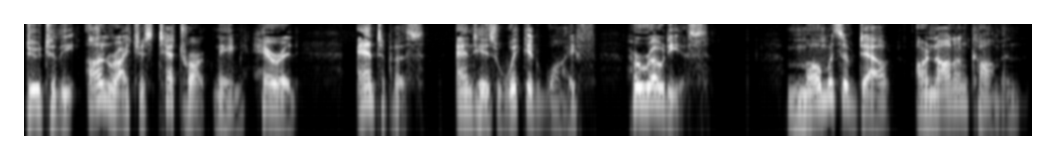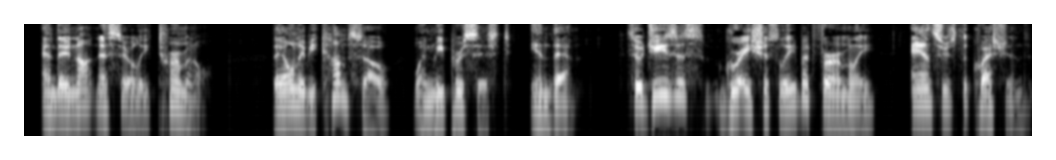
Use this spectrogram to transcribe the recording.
due to the unrighteous tetrarch named Herod Antipas and his wicked wife Herodias. Moments of doubt are not uncommon and they're not necessarily terminal. They only become so when we persist in them. So Jesus graciously but firmly answers the questions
